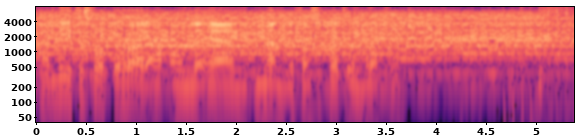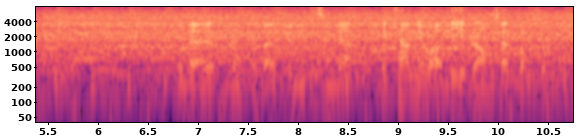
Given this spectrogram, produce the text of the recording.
Jag har lite svårt att höra om det är en människa som spelar trummor också. Och där lät det verkligen inte som det. Det kan ju vara D-drumset också.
